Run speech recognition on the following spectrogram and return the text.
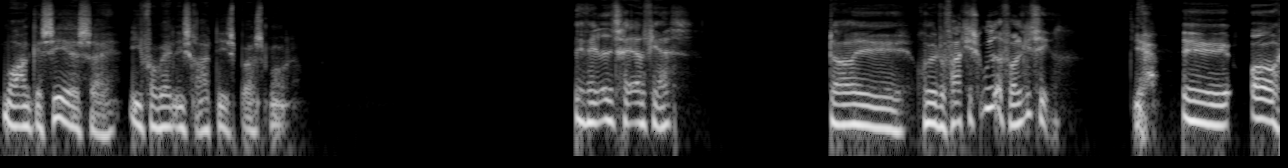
må engagere sig i forvaltningsretlige spørgsmål. Ved valget i 73, der øh, ryger du faktisk ud af Folketinget. Ja. Øh, og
